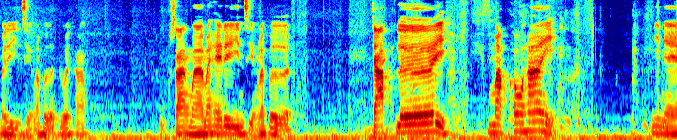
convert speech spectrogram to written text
ไม่ได้ยินเสียงระเบิดด้วยครับ ถูกสร้างมาไม่ให้ได้ยินเสียงระเบิด จับเลย หมับเข้าให้ นี่แน่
